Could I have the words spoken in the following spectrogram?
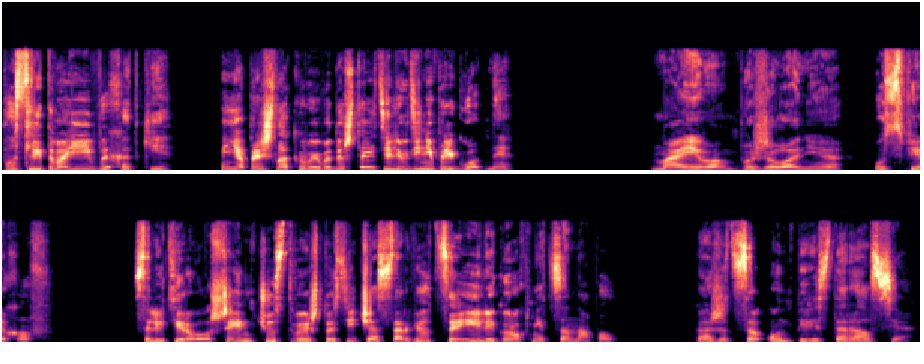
После твоей выходки я пришла к выводу, что эти люди непригодны. Мои вам пожелания успехов. Салютировал Шейн, чувствуя, что сейчас сорвется или грохнется на пол. Кажется, он перестарался,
